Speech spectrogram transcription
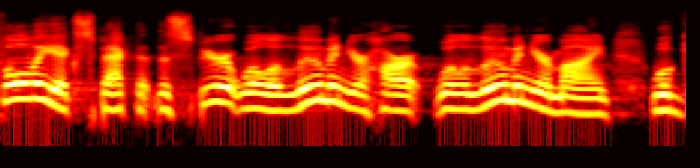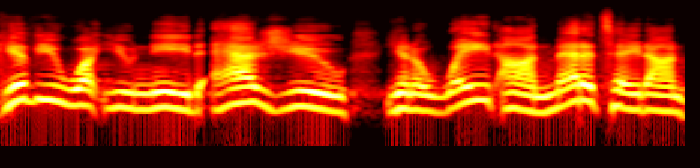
fully expect that the Spirit will illumine your heart, will illumine your mind, will give you what you need as you, you know, wait on, meditate on,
